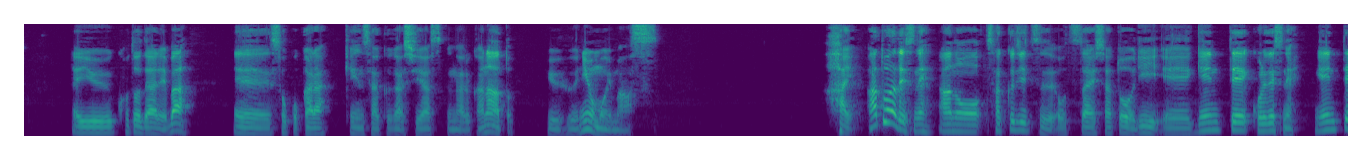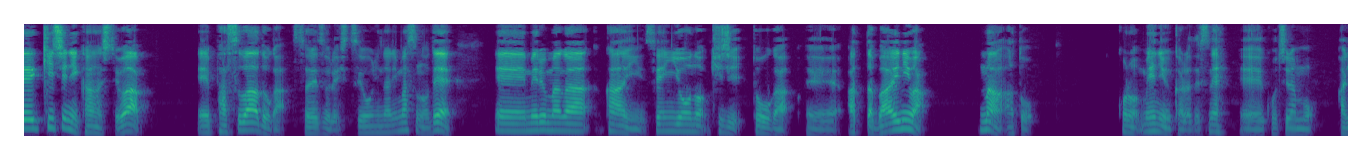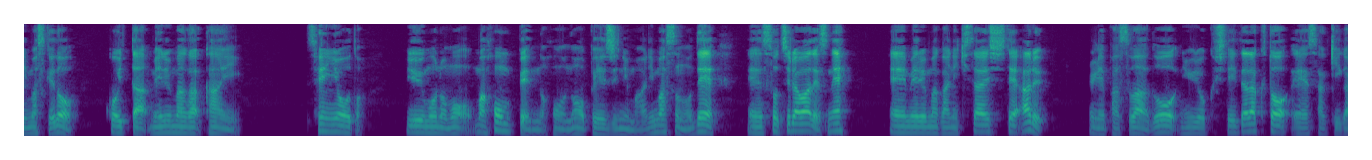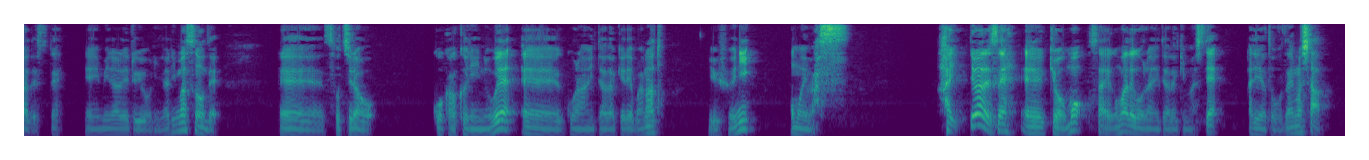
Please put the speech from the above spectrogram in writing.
いうことであれば、えー、そこから検索がしやすくなるかなというふうに思います。はい。あとはですね、あの、昨日お伝えした通り、えー、限定、これですね、限定記事に関しては、えー、パスワードがそれぞれ必要になりますので、えー、メルマガ会員専用の記事等が、えー、あった場合には、まあ、あと、このメニューからですね、えー、こちらもありますけど、こういったメルマガ会員専用というものも、まあ、本編の方のページにもありますので、えー、そちらはですね、えー、メルマガに記載してあるえパスワードを入力していただくと、え先がですね、え見られるようになりますので、えそちらをご確認の上、えご覧いただければなというふうに思います。はい。ではですね、え、今日も最後までご覧いただきましてありがとうございました。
